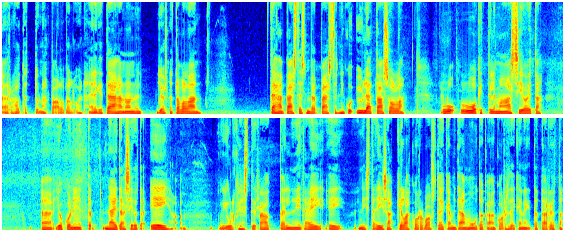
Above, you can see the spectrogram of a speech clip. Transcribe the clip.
rahoitettuna palveluina. Eli tämähän on nyt, jos me tavallaan tähän päästäisiin, me päästäisiin niin kuin ylätasolla luokittelemaan asioita, joko niin, että näitä asioita ei julkisesti rahoittaa, eli niitä ei, ei, niistä ei saa kelakorvausta eikä mitään muutakaan korvausta, eikä niitä tarjota.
